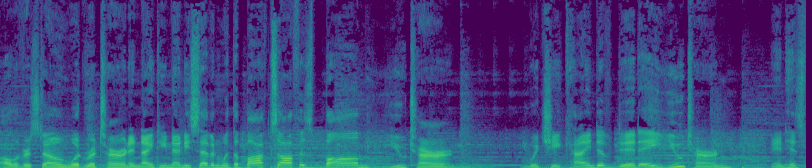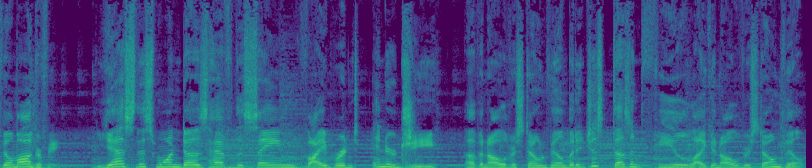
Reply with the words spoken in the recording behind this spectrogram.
Oliver Stone would return in 1997 with the box office bomb U Turn, which he kind of did a U turn in his filmography. Yes, this one does have the same vibrant energy of an Oliver Stone film, but it just doesn't feel like an Oliver Stone film.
